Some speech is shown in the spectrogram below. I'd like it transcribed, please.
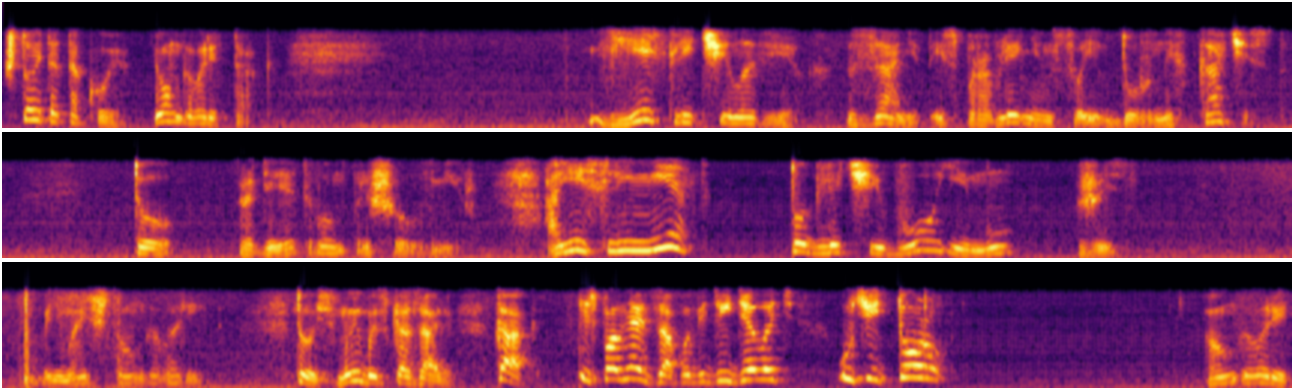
что это такое. И он говорит так. Если человек занят исправлением своих дурных качеств, то ради этого он пришел в мир. А если нет, то для чего ему жизнь? Понимаете, что он говорит? То есть мы бы сказали, как исполнять заповеди делать, учить Тору. А он говорит,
